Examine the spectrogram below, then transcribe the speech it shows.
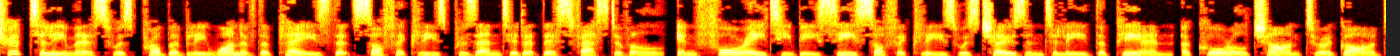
Triptolemus was probably one of the plays that Sophocles presented at this festival. In 480 BC Sophocles was chosen to lead the Paean a choral chant to a god,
